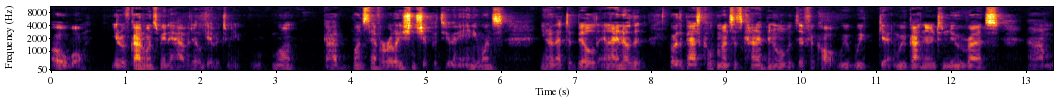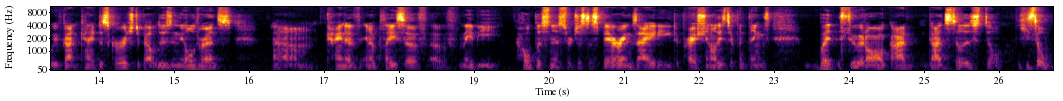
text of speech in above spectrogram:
oh well you know if God wants me to have it, He'll give it to me. Well, God wants to have a relationship with you, and, He wants you know that to build. And I know that over the past couple months, it's kind of been a little bit difficult. We we get we've gotten into new ruts. Um, we've gotten kind of discouraged about losing the old ruts. Um, kind of in a place of, of maybe hopelessness or just despair, anxiety, depression, all these different things. But through it all, God God still is still He's still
